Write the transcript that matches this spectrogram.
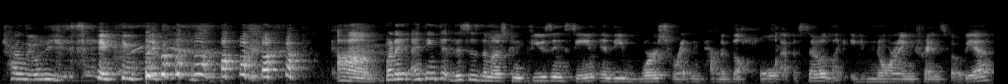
Charlie, what are you saying? Like, um, but I, I think that this is the most confusing scene and the worst written part of the whole episode, like ignoring transphobia,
